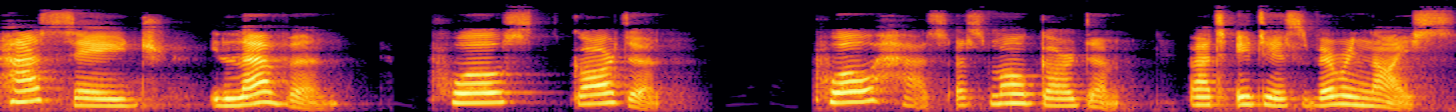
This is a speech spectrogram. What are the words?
Passage 11 Paul's Garden Paul has a small garden, but it is very nice.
